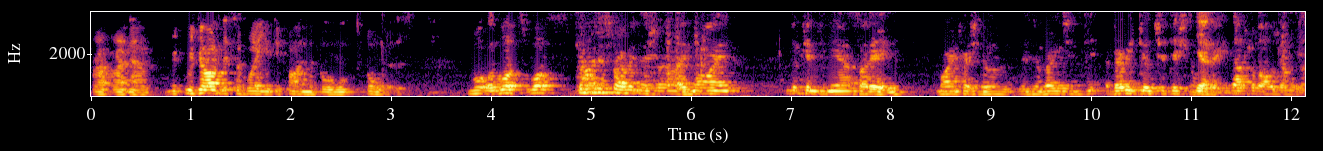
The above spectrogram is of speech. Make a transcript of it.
right right now, Re- regardless of where you define the borders? What, what's what's Can I just throw in there straight away? My looking from the outside in, my impression of it is a very a very good traditional Yeah, scene that's what I was going to say.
